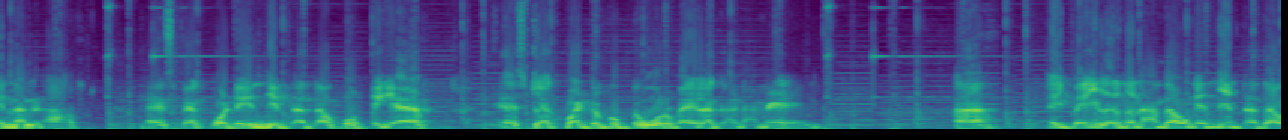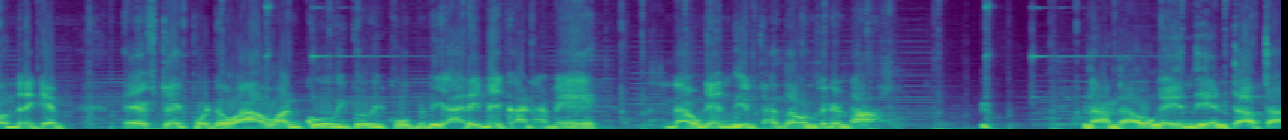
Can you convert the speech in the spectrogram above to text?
என்னங்கடா ஹேஷ்டேக் போட்டு இந்தியன் தாத்தா கூப்பிட்டீங்க? ஹேஷ்டேக் போட்டு கூப்பிட்டு ஒரு ரூபாயெல்லாம் காணாமே. ஆ தைப்பையில இருந்து நான் தான் உங்க இந்தியன் தாத்தா வந்திருக்கேன். ஹேஷ்டேக் போட்டு வா வான்னு கோவி கோவி கூப்பிட்டு யாரையுமே காணாமே. நான் தான் உங்க இந்தியன் தாத்தா வந்திருக்கேன்டா. நான் தான் உங்க இந்தியன் தாத்தா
